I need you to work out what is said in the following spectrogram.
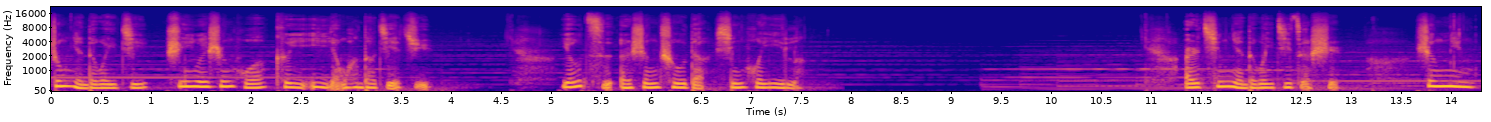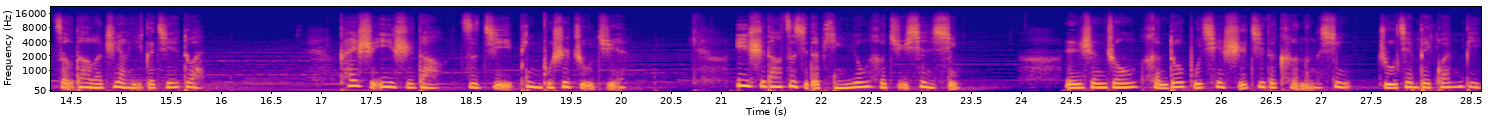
中年的危机是因为生活可以一眼望到结局，由此而生出的心灰意冷；而青年的危机则是，生命走到了这样一个阶段，开始意识到自己并不是主角，意识到自己的平庸和局限性，人生中很多不切实际的可能性逐渐被关闭。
